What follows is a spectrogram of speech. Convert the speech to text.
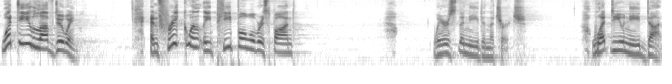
What do you love doing? And frequently people will respond, Where's the need in the church? What do you need done?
